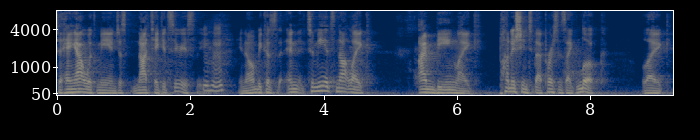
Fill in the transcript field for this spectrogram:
to hang out with me and just not take it seriously. Mm-hmm. You know, because and to me it's not like I'm being like punishing to that person. It's like, "Look, like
